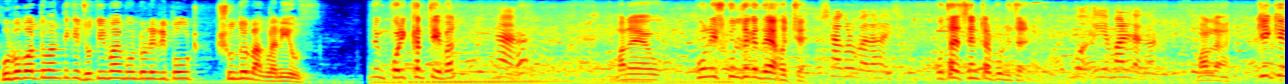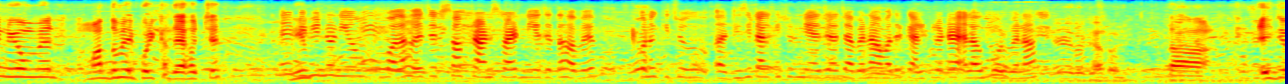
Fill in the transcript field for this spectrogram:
পূর্ব বর্ধমান থেকে জ্যোতির্ময় মণ্ডলের রিপোর্ট সুন্দর বাংলা নিউজ। পরীক্ষার্থী এবার? হ্যাঁ। মানে কোন স্কুল থেকে দেয়া হচ্ছে? Sagarbala high school. কোথায় সেন্টার পড়েছে? ইয়ে মালডাঙ্গা। মালডাঙ্গা। কি কি নিয়মের মাধ্যমে এই পরীক্ষা দেয়া হচ্ছে? নিয়ম- বিভিন্ন নিয়ম বলা হয়েছে সব ট্রান্সফার নিয়ে যেতে হবে। কোনো কিছু ডিজিটাল কিছু নিয়ে যাওয়া যাবে না আমাদের ক্যালকুলেটর অ্যালাউ করবে না। তা এই যে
